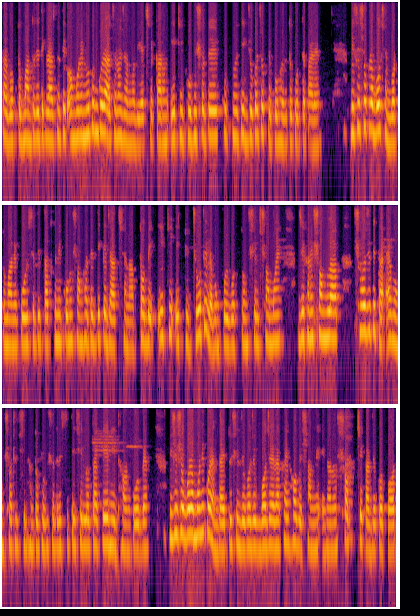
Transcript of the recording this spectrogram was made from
তার বক্তব্য, আন্তর্জাতিক রাজনৈতিক অঙ্গনে নতুন করে আলোচনা জন্ম দিয়েছে, কারণ এটি ভবিষ্যতে কূটনৈতিক যোগাযোগকে প্রভাবিত করতে পারে। বিশ্লেষকরা বলছেন, বর্তমানে পরিস্থিতি তাৎক্ষণিক কোনো সংঘাতের দিকে যাচ্ছে না, তবে এটি একটি জটিল এবং পরিবর্তনশীল সময়, যেখানে সংলাপ, সহযোগিতা এবং সঠিক সিদ্ধান্ত ভবিষ্যতের স্থিতিশীলতাকে নির্ধারণ করবে। বিশেষজ্ঞরা মনে করেন, দায়িত্বশীল যোগাযোগ বজায় রাখাই হবে সামনে এগানোর সবচেয়ে কার্যকর পথ।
